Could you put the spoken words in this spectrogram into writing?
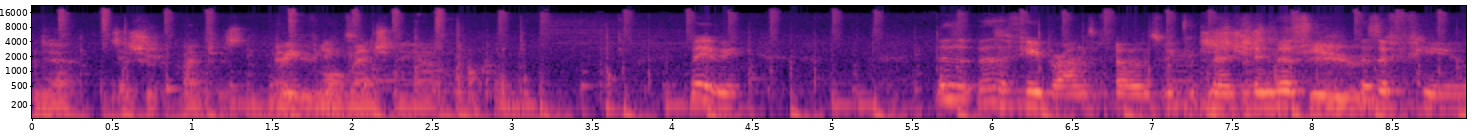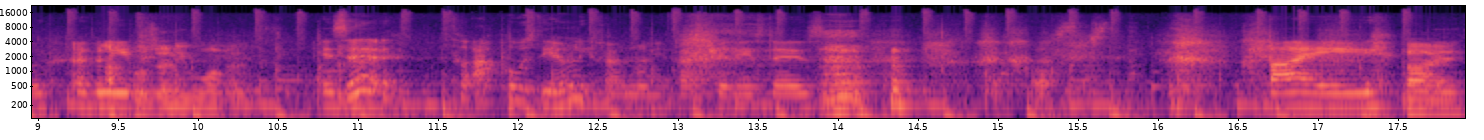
Yeah. So it should be quite interesting. Maybe Briefly more mentioning of Apple. Maybe. There's a, there's a few brands of phones we could There's just mention. a there's few. there's a few, I believe. Apple's only one of. Is it? I thought Apple was the only phone manufacturer these days. Bye. Bye.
